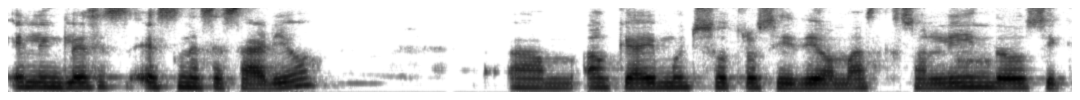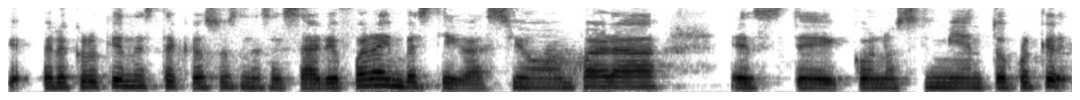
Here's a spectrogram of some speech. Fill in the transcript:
el inglés es necesario aunque hay muchos otros idiomas que son lindos, y que, pero creo que en este caso es necesario para investigación, para este conocimiento, porque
